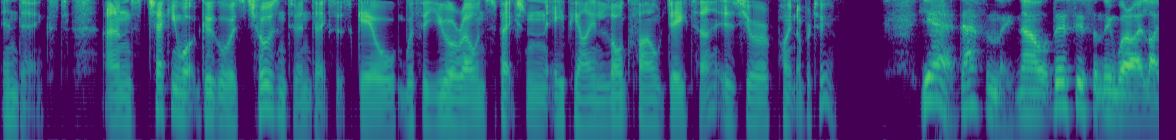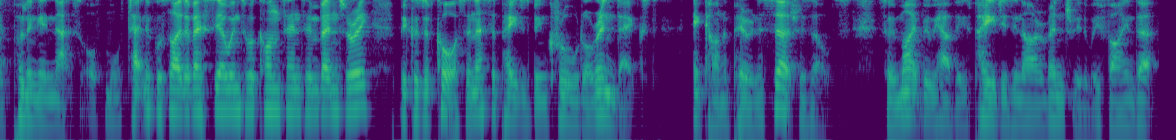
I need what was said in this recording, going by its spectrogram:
indexed. And checking what Google has chosen to index at scale with the URL inspection API and log file data is your point number two. Yeah, definitely. Now, this is something where I like pulling in that sort of more technical side of SEO into a content inventory because, of course, unless a page has been crawled or indexed, it can't appear in the search results. So it might be we have these pages in our inventory that we find that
